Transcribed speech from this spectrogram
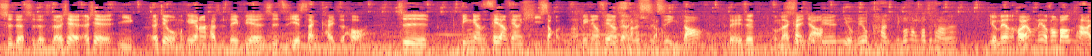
是的，是的，是的，而且而且你，而且我们可以看到，它是这边是直接三开之后啊，是冰量是非常非常稀少的啊，冰量非常非常稀少。四支引刀，对，这我们来看一下啊。这边有没有看有没有放包子塔呢？有没有？好像没有放包子塔，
